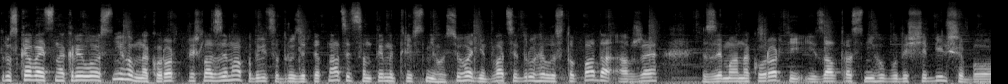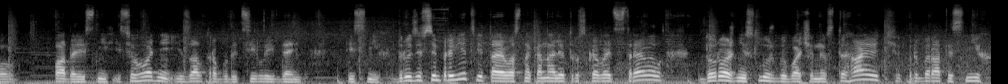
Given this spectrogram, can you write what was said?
Трускавець накрило снігом, на курорт прийшла зима. Подивіться, друзі, 15 см снігу. Сьогодні 22 листопада, а вже зима на курорті, і завтра снігу буде ще більше, бо падає сніг і сьогодні, і завтра буде цілий день і сніг. Друзі, всім привіт! Вітаю вас на каналі Трускавець Тревел. Дорожні служби, бачу, не встигають прибирати сніг.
